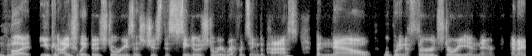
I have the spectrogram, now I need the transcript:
Mhm. but you can isolate those stories as just this singular story referencing the past. But now we're putting a third story in there. And i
